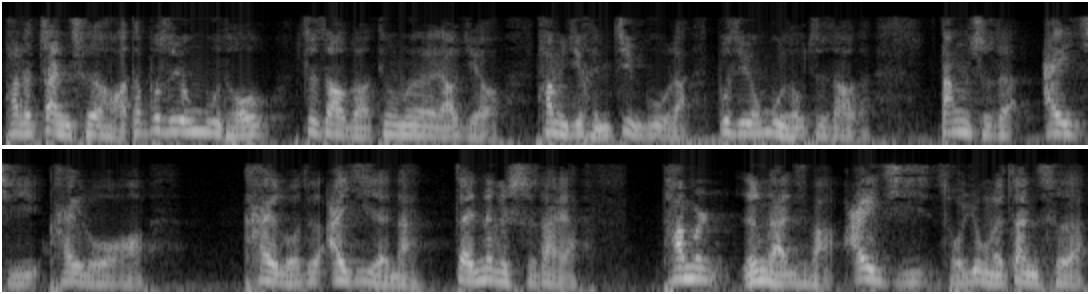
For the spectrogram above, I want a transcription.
他的战车哈，他不是用木头制造的，听众朋友了解哦，他们已经很进步了，不是用木头制造的。当时的埃及开罗哈，开罗这个埃及人呐，在那个时代啊，他们仍然是吧？埃及所用的战车啊，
